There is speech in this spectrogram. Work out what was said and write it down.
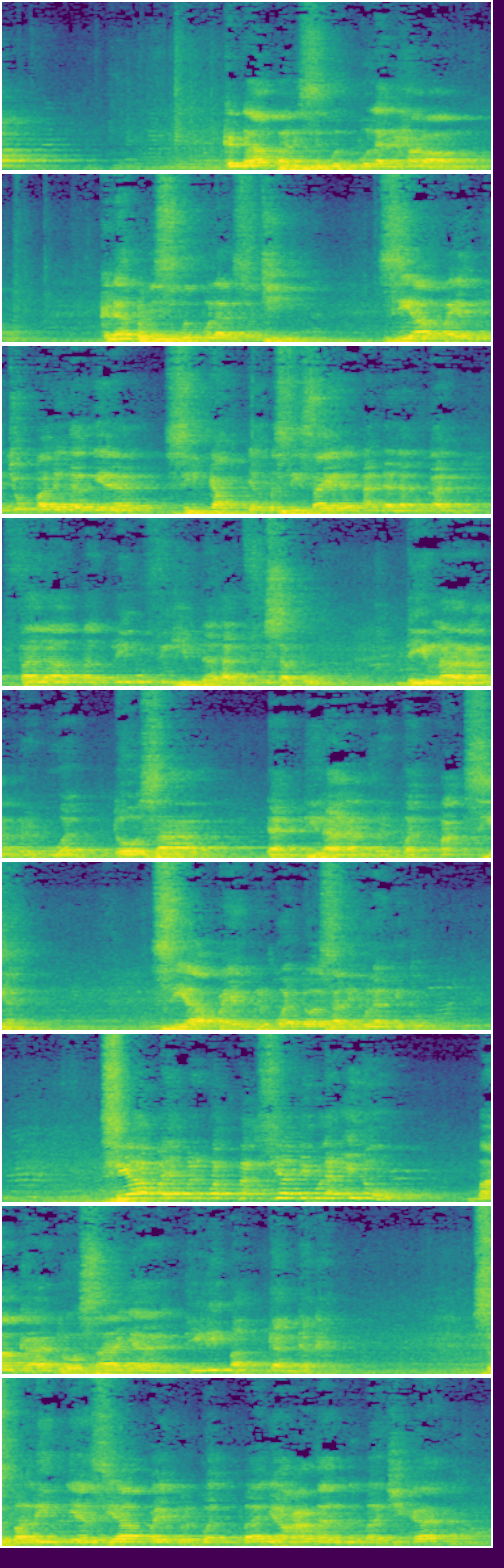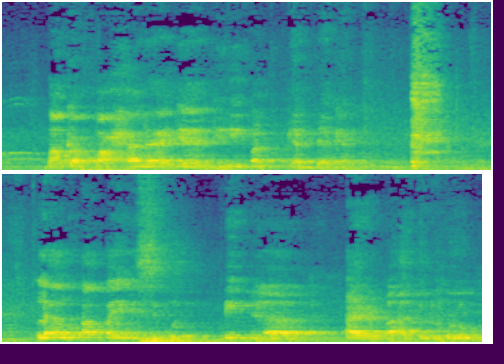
Kenapa disebut bulan haram? Kenapa disebut bulan suci? Siapa yang berjumpa dengannya sikap yang mesti saya dan anda lakukan fala tadlimu fihinna anfusakum. Dilarang berbuat dosa dan dilarang berbuat maksiat. Siapa yang berbuat dosa di bulan itu? Siapa yang berbuat maksiat di bulan itu? Maka dosanya dilipat gandakan. Sebaliknya siapa yang berbuat banyak amal kebajikan maka pahalanya dilipat gandakan. Lalu apa yang disebut minha arba'atul huruf?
